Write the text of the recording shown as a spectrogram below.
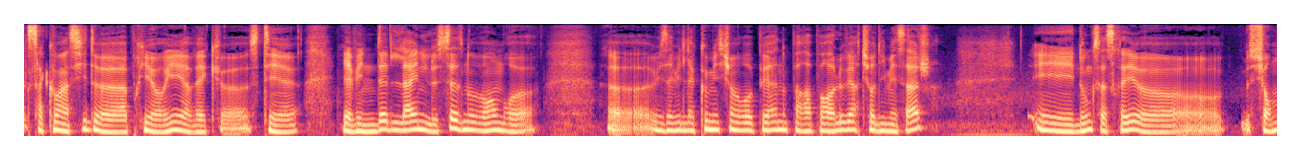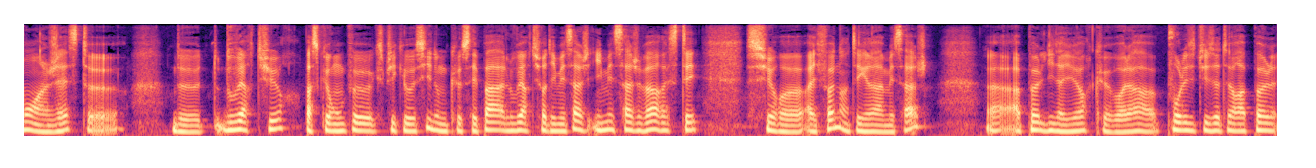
Ça coïncide euh, a priori avec... Euh, il y avait une deadline le 16 novembre vis-à-vis de la Commission européenne par rapport à l'ouverture du message. Et donc ça serait sûrement un geste d'ouverture, parce qu'on peut expliquer aussi donc, que c'est pas l'ouverture des messages, e-message va rester sur iPhone, intégré à message. Euh, Apple dit d'ailleurs que voilà, pour les utilisateurs Apple,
